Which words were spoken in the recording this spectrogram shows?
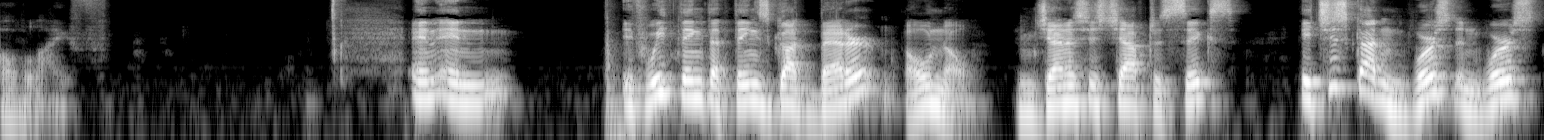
of life. And, and if we think that things got better, oh no. In Genesis chapter 6, it's just gotten worse and worse.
